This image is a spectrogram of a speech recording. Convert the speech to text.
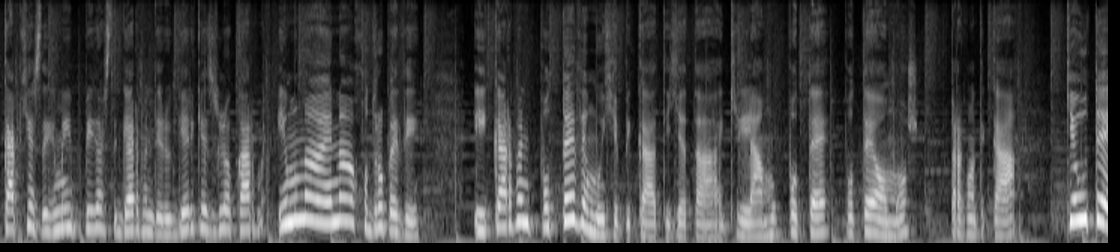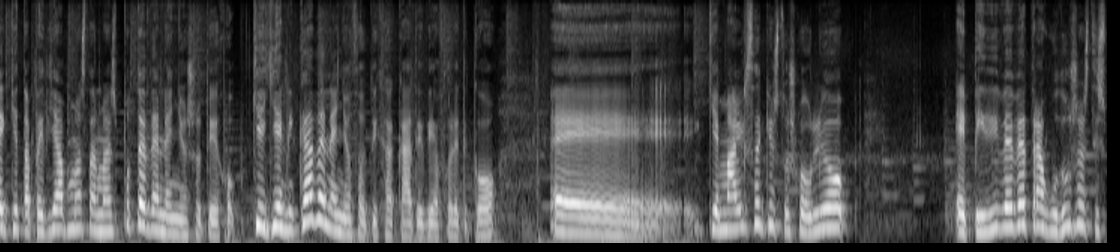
κάποια στιγμή πήγα στην Κάρμεν τη Ρουγκέρ και της λέω: Κάρμεν, ήμουνα ένα χοντρό παιδί. Η Κάρμεν ποτέ δεν μου είχε πει κάτι για τα κιλά μου, ποτέ, ποτέ όμως, πραγματικά. Και ούτε και τα παιδιά που ήμασταν μαζί, ποτέ δεν ένιωσα ότι έχω. Και γενικά δεν ένιωθα ότι είχα κάτι διαφορετικό. Ε, και μάλιστα και στο σχολείο επειδή βέβαια τραγουδούσα στις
